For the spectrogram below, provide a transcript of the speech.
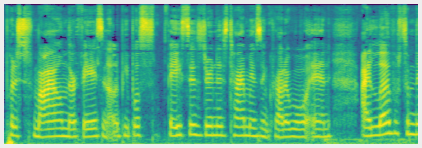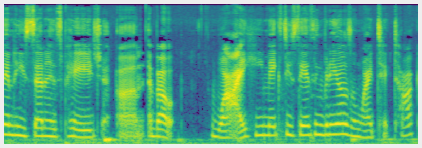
put a smile on their face and other people's faces during this time is incredible and i love something he said on his page um, about why he makes these dancing videos and why TikTok.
